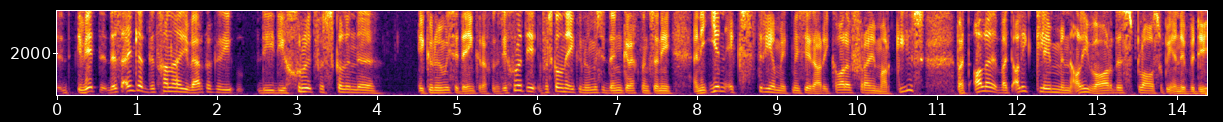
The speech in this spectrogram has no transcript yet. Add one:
jy weet dis eintlik dit gaan na die werklike die die die groot verskillende ekonomiese denkrigtinge. Die groot e verskillende ekonomiese denkrigtinge in die in die een ekstreem het mense die radikale vrye markiers wat alle wat al die klem en al die waardes plaas op die individu.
